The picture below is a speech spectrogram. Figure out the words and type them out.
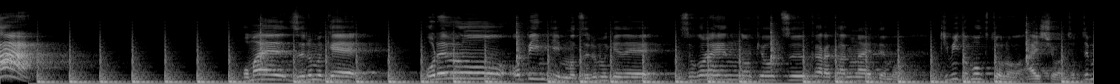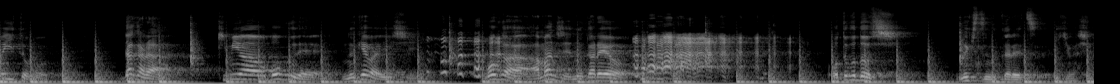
はあ！お前ズル向け俺のオピンティンもズル向けでそこら辺の共通から考えても君と僕との相性はとってもいいと思う。だから君は僕で抜けばいいし 僕は甘んじで抜かれよう。男同士抜きつ抜かれついきましょう。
